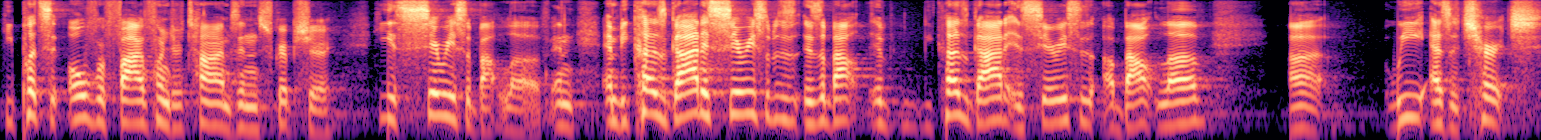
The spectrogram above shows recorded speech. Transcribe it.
He puts it over 500 times in Scripture. He is serious about love. And, and because God is serious is about, because God is serious about love, uh, we as a church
